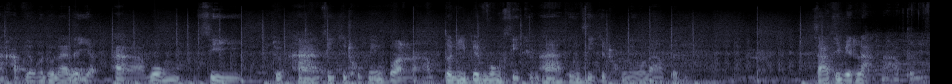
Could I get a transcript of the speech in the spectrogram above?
นะครับ เดี๋ยวมาดูรายละเอียดอ่าวง 4.5 4.6 นิ้วก่อนนะครับ ตัวนี้เป็นวง 4.5 ถึง 4.6 นิ้วนะครับตัวนี้31หลักนะครับตัวนี้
